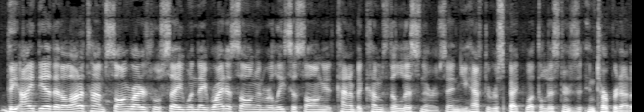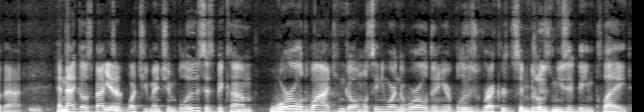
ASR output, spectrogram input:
the idea that a lot of times songwriters will say when they write a song and release a song, it kind of becomes the listeners, and you have to respect what the listeners interpret out of that. Mm. And that goes back yeah. to what you mentioned. Blues has become worldwide. You can go almost anywhere in the world and hear blues records and blues music being played,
